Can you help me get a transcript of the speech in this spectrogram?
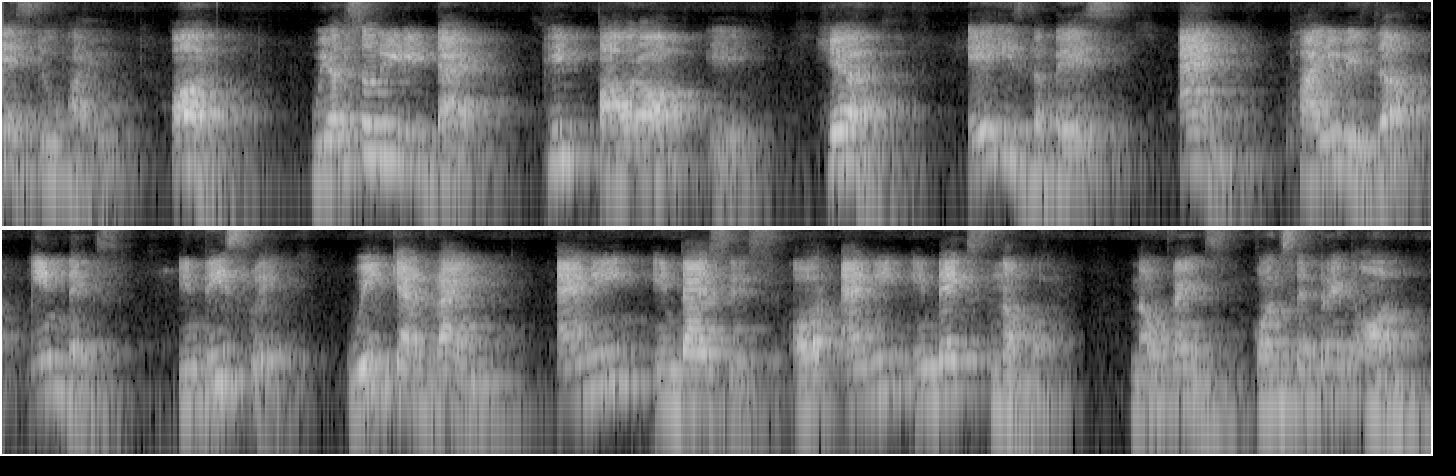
raised to 5 or we also read it that fifth power of A. Here A is the base and 5 is the index. In this way we can write any indices or any index number. Now friends, concentrate on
